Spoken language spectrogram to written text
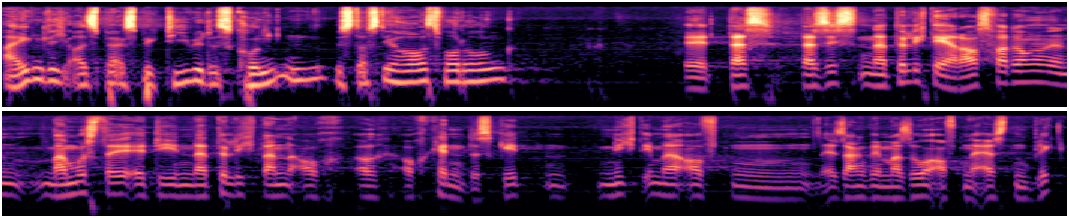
eigentlich als Perspektive des Kunden. Ist das die Herausforderung? Äh, das, das ist natürlich die Herausforderung. Man muss die natürlich dann auch, auch, auch kennen. Das geht nicht immer auf den, äh, sagen wir mal so, auf den ersten Blick,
